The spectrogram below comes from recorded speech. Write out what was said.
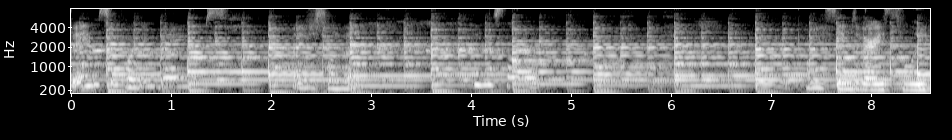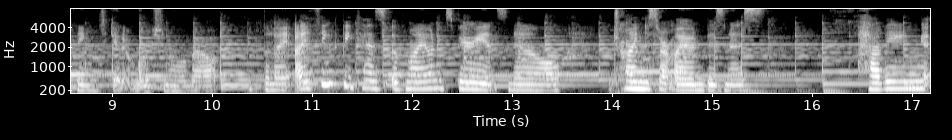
Babes supporting babes. I just love it. I just love it. It seems a very silly thing to get emotional about. But I, I think because of my own experience now, trying to start my own business, having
